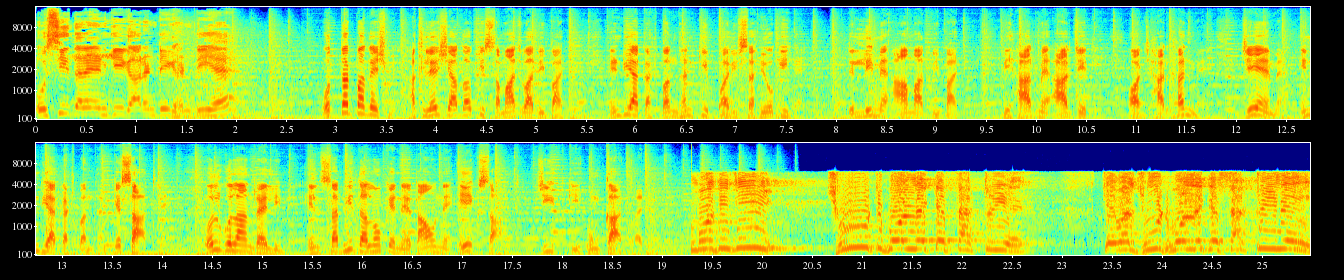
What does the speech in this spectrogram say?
उसी तरह इनकी गारंटी घंटी है। उत्तर प्रदेश में अखिलेश यादव की समाजवादी पार्टी, इंडिया गठबंधन की बड़ी सहयोगी है। दिल्ली में आम आदमी पार्टी, बिहार में आरजेडी और झारखंड में जेएमएम, इंडिया गठबंधन के साथ है। उल गुलान रैली में इन सभी दलों के नेताओं ने एक साथ जीत की हुंकार भरी। मोदी जी, झूठ बोलने के फैक्ट्री है। केवल झूठ बोलने के फैक्ट्री नहीं,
